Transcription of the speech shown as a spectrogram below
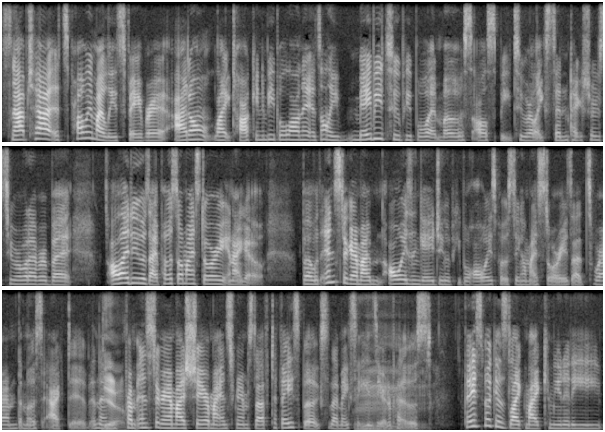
Snapchat, it's probably my least favorite. I don't like talking to people on it. It's only maybe two people at most I'll speak to or like send pictures to or whatever, but all I do is I post on my story and I go. But with Instagram, I'm always engaging with people, always posting on my stories. That's where I'm the most active. And then Yeah. from Instagram, I share my Instagram stuff to Facebook, so that makes it easier Mm. to post. Facebook is like my community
